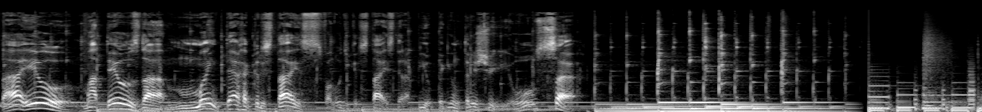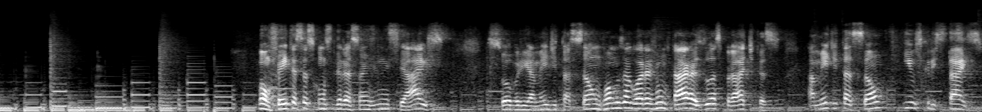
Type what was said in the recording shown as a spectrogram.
Tá aí o Matheus da Mãe Terra Cristais, falou de cristais, terapia. Eu peguei um trecho e ouça! Bom, feitas essas considerações iniciais sobre a meditação, vamos agora juntar as duas práticas, a meditação e os cristais,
